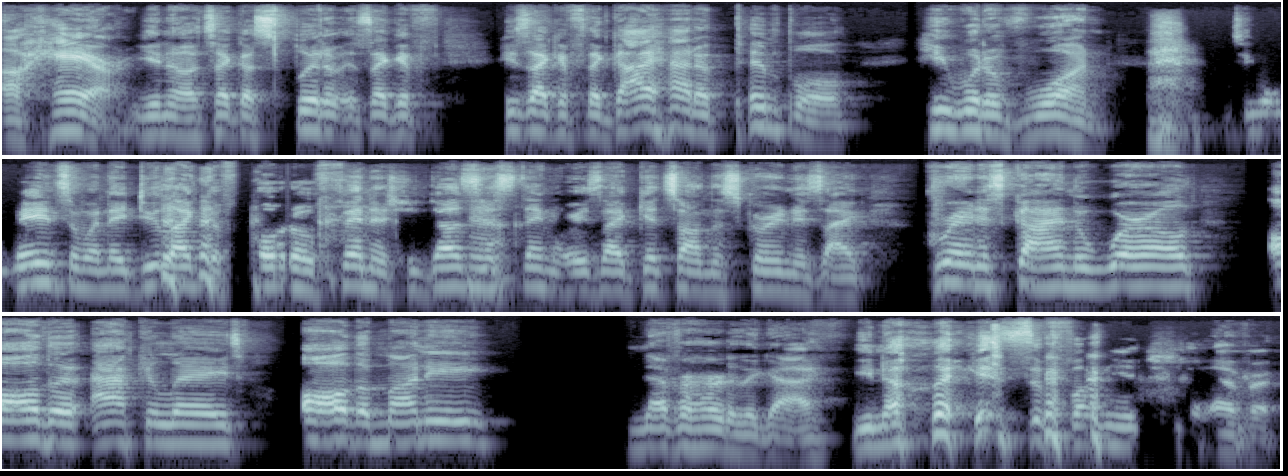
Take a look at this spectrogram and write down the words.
a hair, you know, it's like a split of, it's like if he's like, if the guy had a pimple, he would have won. you know what I mean? So when they do like the photo finish, he does yeah. this thing where he's like, gets on the screen, he's like, greatest guy in the world, all the accolades, all the money. Never heard of the guy, you know, like it's the funniest shit ever.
